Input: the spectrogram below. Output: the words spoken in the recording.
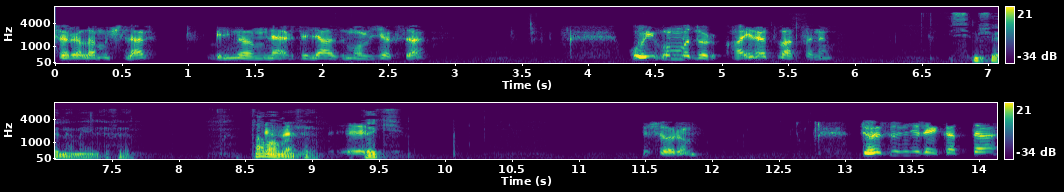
sıralamışlar. Bilmiyorum nerede lazım olacaksa. Uygun mudur Hayrat Vakfı'nın? İsim söylemeyin efendim. Tamam Efendim, efendim. e, Peki. Bir sorum. Dördüncü rekatta,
